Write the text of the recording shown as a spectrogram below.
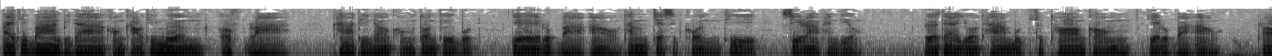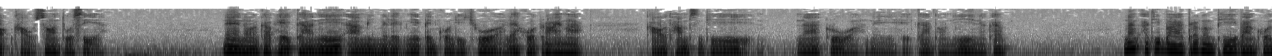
ไปที่บ้านบิดาของเขาที่เมืองออฟบลาฆ่าพี่น้องของตนคือบุตร เยรุบบาเอาทั้งเจ็ดสิบคนที่ซีราแผ่นเดียว เหลือแต่โยธามบุตรสุดท้องของเยรุบบาเอา เพราะเขาซ่อนตัวเสีย แน่นอนครับเหตุการณ์นี้อามินเมเลกนี้เป็นคนที่ชั่วและโหดร้ายมาก เขาทำสิ่งที่น่ากลัวในเหตุการณ์ตอนนี้นะครับ นักอธิบายพระคัมภีร์บางคน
